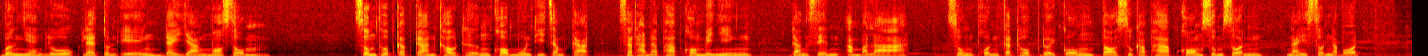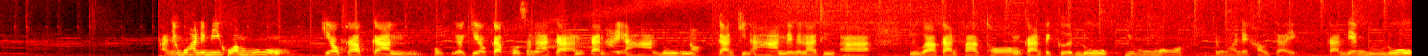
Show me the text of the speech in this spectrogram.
เบิ่งแย่งลูกและตนเองได้อย่างเหมาะสม สมทบกับการเข้าถึงข้อมูลที่จำกัด สถานภาพของแม่หญิง ดังเซนอัมบาลา ส่งผลกระทบโดยกงต่อสุขภาพของสุมสนในสนบทอันยังบ่ทันได้มีความรู้เกี่ยวกับการเกี่ยวกับโภชนาการการให้อาหารลูกเนาะการกินอาหารในเวลาถือพาหรือว่าการฝากท้องการไปเกิดลูกยู่งหมอยังบ่ทันได้เข้าใจ การเลี้ยงดูลูก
